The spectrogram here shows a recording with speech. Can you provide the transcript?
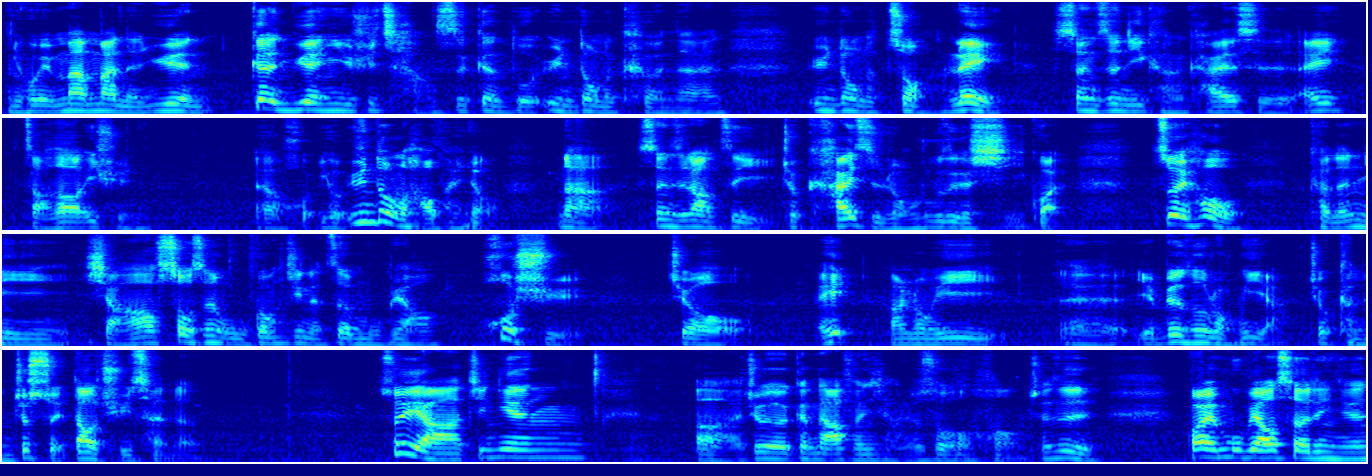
你会慢慢的愿更愿意去尝试更多运动的可能，运动的种类，甚至你可能开始哎找到一群呃有运动的好朋友，那甚至让自己就开始融入这个习惯，最后可能你想要瘦身五公斤的这个目标，或许就哎蛮容易，呃也不是说容易啊，就可能就水到渠成了。所以啊，今天呃就是跟大家分享就是说，就说就是。关于目标设定跟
